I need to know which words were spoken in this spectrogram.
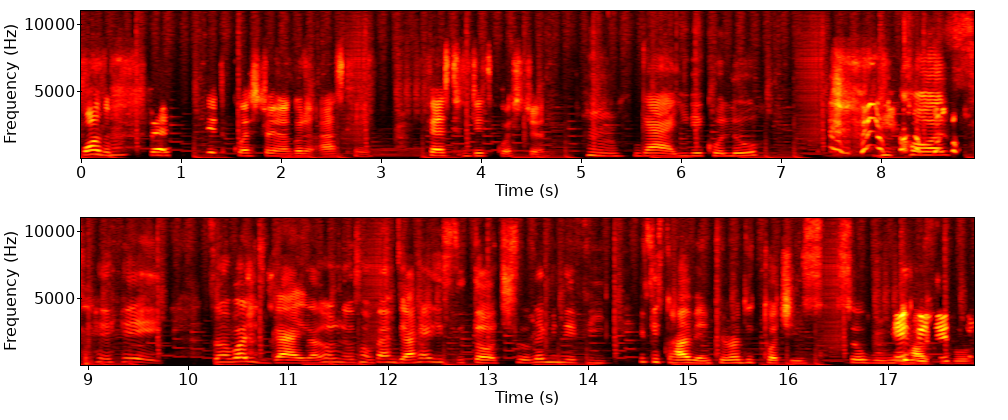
What's the first date question I'm going to ask him? First date question. hmm, guy, you dey colo? because hey, hey, some of these guys, I don't know, sometimes their head is to touch. So let me know if he if he's to have um, periodic touches, so we'll know If how to go.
